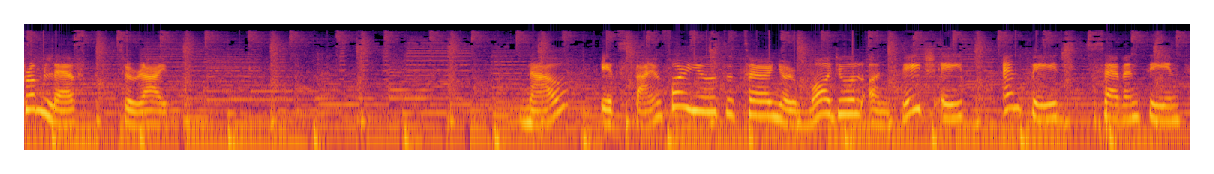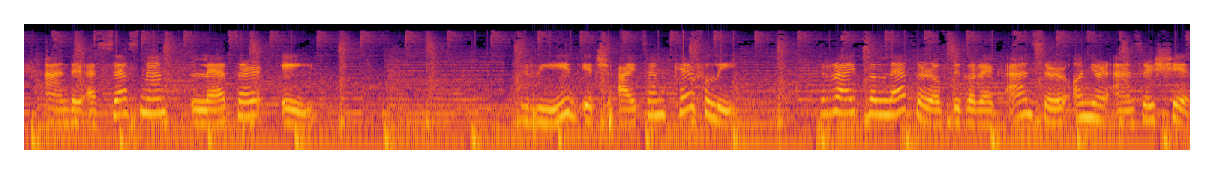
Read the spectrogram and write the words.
from left to right. Now, it's time for you to turn your module on page 8 and page 17 under Assessment Letter A. Read each item carefully. Write the letter of the correct answer on your answer sheet.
